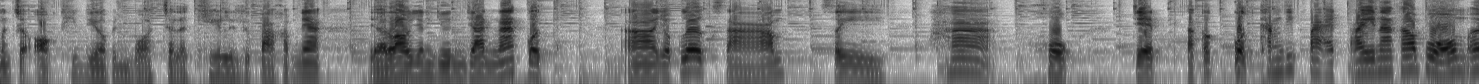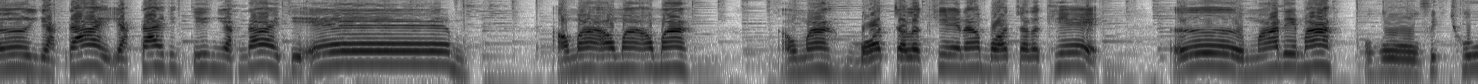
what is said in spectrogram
มันจะออกทีเดียวเป็นบอสจระเข้เลยหรือเปล่าครับเนี่ย เดี๋ยวเรายังยืนยันนะกดอ่ายกเลิก 3 4 5 6 7 แล้วก็กดครั้งที่ 8 ไปนะครับผมเอออยากได้อยากได้จริง ๆ อยากได้ GM เอามาเอามาเอามาเอามาบอสจระเข้นะบอสจระเข้เออมาได้มาโอ้โหฟิชชู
